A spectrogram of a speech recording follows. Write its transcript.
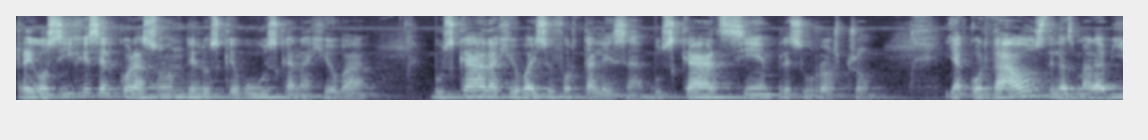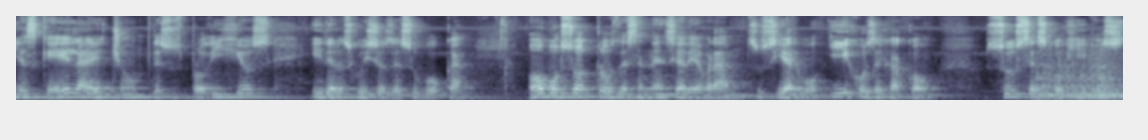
Regocíjese el corazón de los que buscan a Jehová. Buscad a Jehová y su fortaleza, buscad siempre su rostro. Y acordaos de las maravillas que él ha hecho, de sus prodigios y de los juicios de su boca Oh vosotros, descendencia de Abraham, su siervo, hijos de Jacob, sus escogidos.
